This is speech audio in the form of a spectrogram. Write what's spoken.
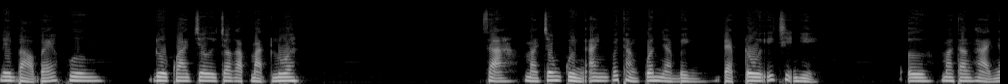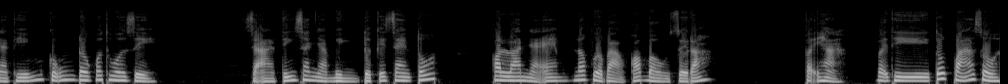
nên bảo bé Phương đưa qua chơi cho gặp mặt luôn. Dạ, mà trông Quỳnh Anh với thằng Quân nhà mình đẹp đôi ít chị nhỉ? Ừ, mà thằng Hải nhà thím cũng đâu có thua gì. Dạ, tính ra nhà mình được cái gen tốt. Con Loan nhà em nó vừa bảo có bầu rồi đó. Vậy hả? Vậy thì tốt quá rồi.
